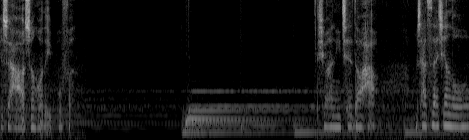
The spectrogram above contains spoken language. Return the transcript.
也是好好生活的一部分。希望你一切都好，我们下次再见喽。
